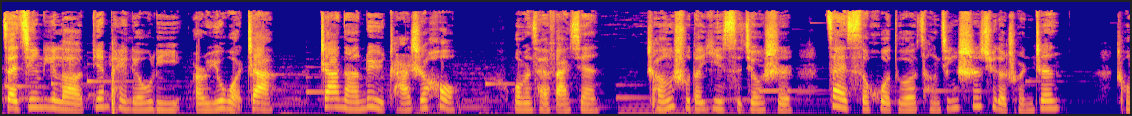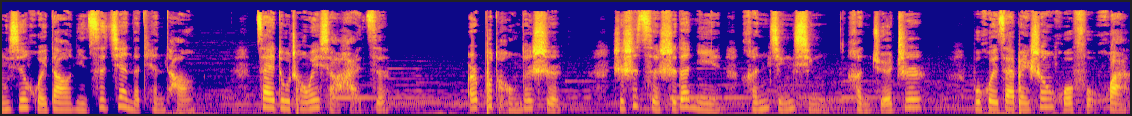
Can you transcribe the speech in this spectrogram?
在经历了颠沛流离、尔虞我诈、渣男绿茶之后，我们才发现，成熟的意思就是再次获得曾经失去的纯真，重新回到你自建的天堂，再度成为小孩子。而不同的是，只是此时的你很警醒、很觉知，不会再被生活腐化。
